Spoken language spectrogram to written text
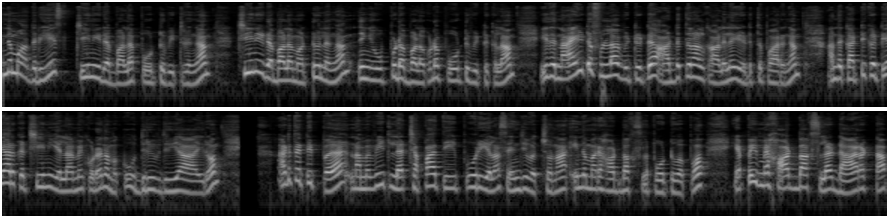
இந்த மாதிரியே சீனி டப்பாவில் போட்டு விட்டுருங்க. சீனி டப்பாவில் மட்டும் இல்லைங்க நீங்கள் உப்பு டப்பாவில் கூட போட்டு விட்டுக்கலாம். இதை நைட்டு ஃபுல்லாக விட்டுட்டு அடுத்த நாள் காலையில் எடுத்து பாருங்கள் அந்த கட்டி கட்டியாக இருக்க சீனி எல்லாமே கூட நமக்கு உதிரி உதிரியாக ஆயிரும். அடுத்த டிப்பு நம்ம வீட்டில் சப்பாத்தி பூரி எல்லாம் செஞ்சு வச்சோன்னா இந்த மாதிரி ஹாட் பாக்ஸில் போட்டு வைப்போம். எப்பயுமே ஹாட் பாக்ஸில் டேரெக்டாக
